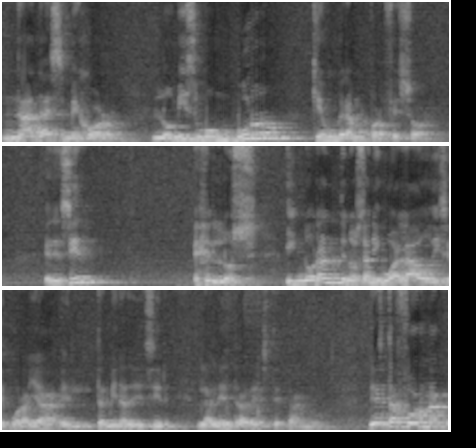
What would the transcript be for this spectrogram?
nada es mejor. Lo mismo un burro que un gran profesor. Es decir, los ignorantes nos han igualado, dice por allá, él termina de decir la letra de este tango. De esta forma,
